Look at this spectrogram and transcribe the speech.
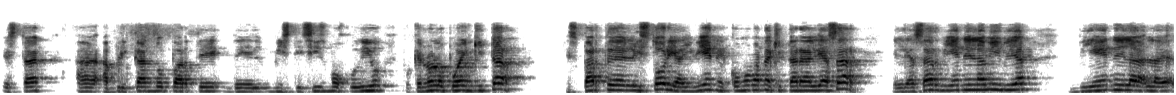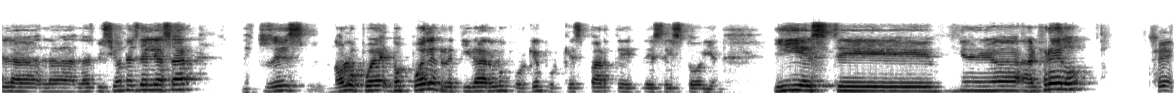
están aplicando parte del misticismo judío, porque no lo pueden quitar. Es parte de la historia y viene. ¿Cómo van a quitar a Eleazar? Eleazar viene en la Biblia, viene las visiones de Eleazar, entonces, no lo puede, no pueden retirarlo, ¿por qué? Porque es parte de esa historia. Y este, eh, Alfredo. Sí,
